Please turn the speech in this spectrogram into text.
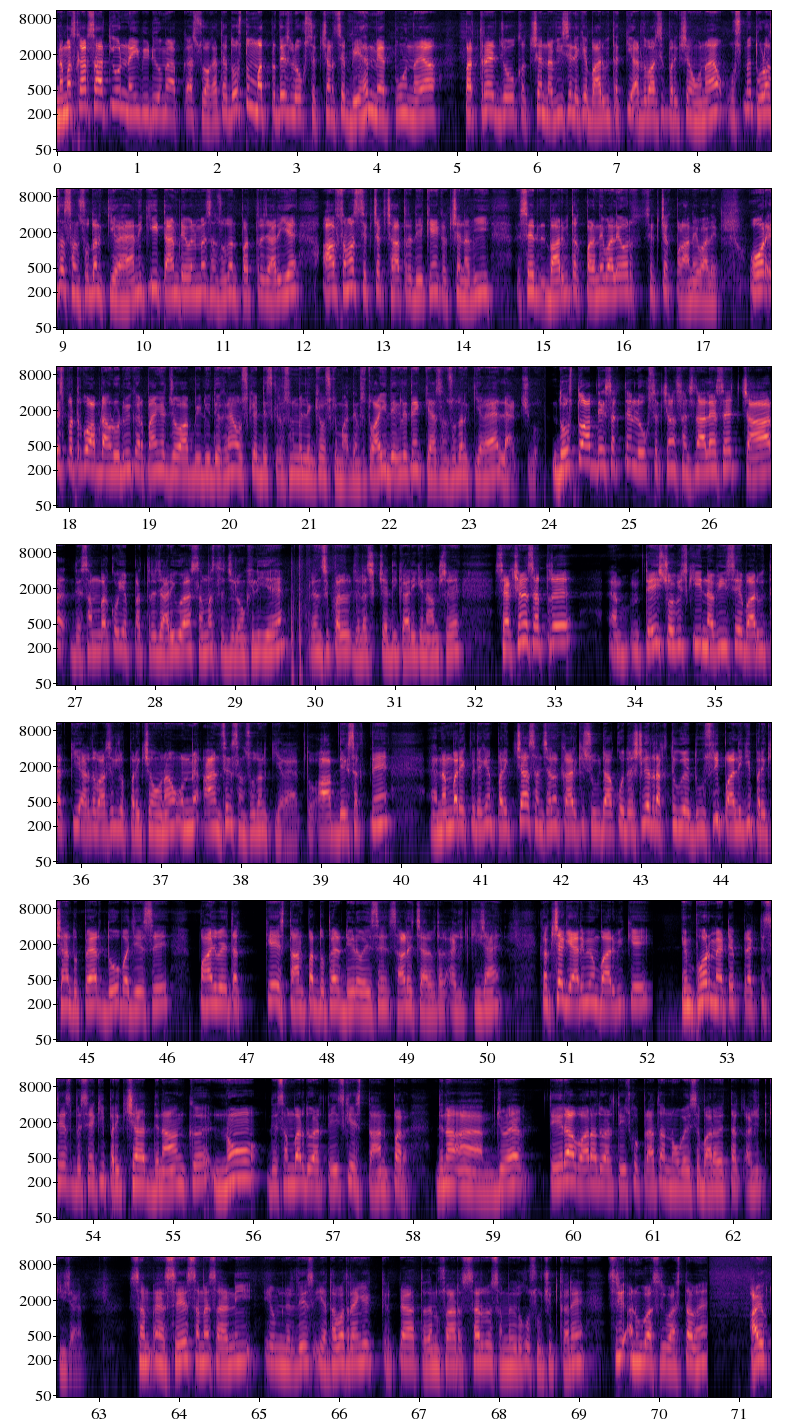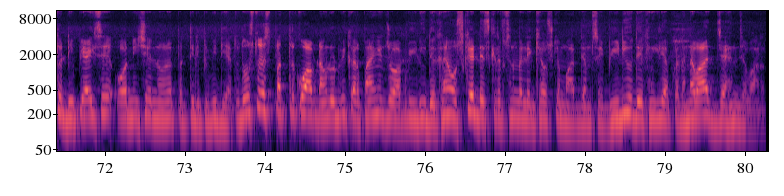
नमस्कार साथियों, नई वीडियो में आपका स्वागत है। दोस्तों, मध्य प्रदेश लोक शिक्षण से बेहद महत्वपूर्ण नया पत्र जो कक्षा नवी से लेकर बारहवीं तक की अर्धवार्षिक परीक्षा होना है, उसमें थोड़ा सा संशोधन किया है। यानी कि टाइम टेबल में संशोधन पत्र जारी है। आप समझ शिक्षक छात्र देखें, कक्षा नवी से बारहवीं तक पढ़ने वाले और शिक्षक पढ़ाने वाले। और इस पत्र को आप डाउनलोड भी कर पाएँगे, जो आप वीडियो देख रहे हैं, उसके डिस्क्रिप्शन में लिंक है, उसके माध्यम से। तो आइए देख लेते हैं क्या संशोधन किया गया है लैट को दोस्तों, आप देख सकते हैं, लोक शिक्षण संचालय से चार दिसंबर को यह पत्र जारी हुआ है, समस्त जिलों के लिए है। प्रिंसिपल, जिला शिक्षा अधिकारी के नाम से। शैक्षणिक सत्र तेईस चौबीस की नवी से बारहवीं तक की अर्धवार्षिक जो परीक्षा होना, उनमें आंशिक संशोधन किया गया तो आप देख सकते हैं नंबर एक पे देखें, परीक्षा संचालन कार्य की सुविधा को दृष्टिगत रखते हुए दूसरी पाली की परीक्षाएँ दोपहर दो बजे से पाँच बजे तक के स्थान पर दोपहर डेढ़ बजे से साढ़े चार बजे तक आयोजित की जाएँ। कक्षा ग्यारहवीं एवं बारहवीं के इंफॉर्मेटिव प्रैक्टिसेस विषय की परीक्षा दिनांक 9 दिसंबर 2023 के स्थान पर, दिना जो है, तेरह बारह दो को प्रातः नौ बजे से बारह बजे तक आयोजित की जाए। सम समय सारणी एवं निर्देश यथावत रहेंगे। कृपया तदनुसार सर्व सम्मिलित को सूचित करें। श्री अनुभा श्रीवास्तव हैं। आयुक्त तो डीपीआई से और नीचे इन्होंने प्रतिलिपि भी दिया तो दोस्तों, इस पत्र को आप डाउनलोड भी कर पाएँगे। जो आप वीडियो देख रहे हैं, उसके डिस्क्रिप्शन में लिंक है, उसके माध्यम से। वीडियो देखने के लिए आपका धन्यवाद। जय हिंद जवाहर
